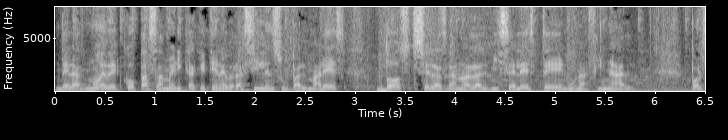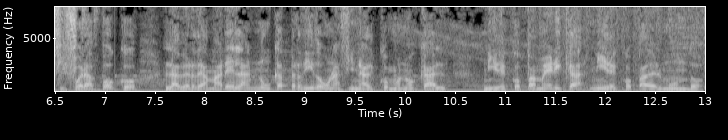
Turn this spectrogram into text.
de las 9 Copas América que tiene Brasil en su palmarés, dos se las ganó al albiceleste en una final. Por si fuera poco, la verde amarela nunca ha perdido una final como local, ni de Copa América ni de Copa del Mundo,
